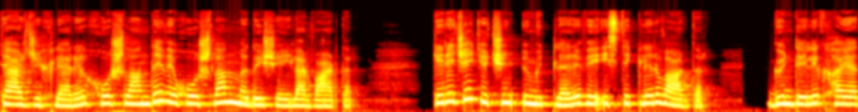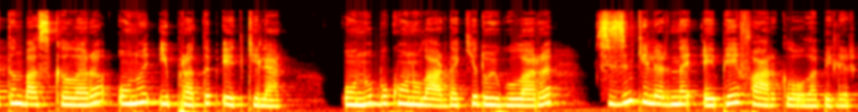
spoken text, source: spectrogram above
tercihleri, hoşlandığı ve hoşlanmadığı şeyler vardır. Gelecek için ümitleri ve istekleri vardır. Gündelik hayatın baskıları onu yıpratıp etkiler. Onu bu konulardaki duyguları sizinkilerine epey farklı olabilir.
